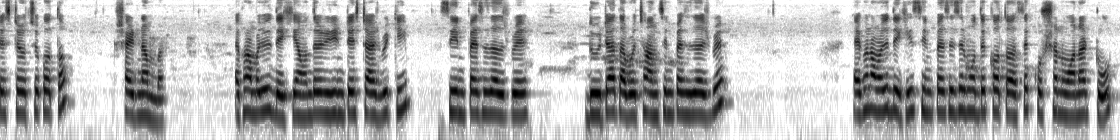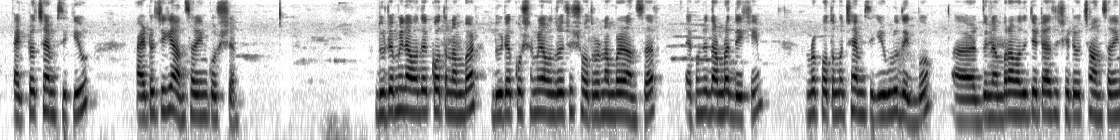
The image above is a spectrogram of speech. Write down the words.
টেস্টের হচ্ছে কত? ষাট নাম্বার। এখন আমরা যদি দেখি, আমাদের রিডিং টেস্টে আসবে কি? সিন প্যাসেজ আসবে, দুইটা, তারপর হচ্ছে আনসিন প্যাসেজ আসবে। এখন আমরা যদি দেখি, সিন প্যাসেজের মধ্যে কত আছে? কোশ্চেন ওয়ান আর টু একটা হচ্ছে এমসিকিউ আর একটা হচ্ছে কি আনসারিং কোশ্চেন দুইটা মিলে আমাদের কত নাম্বার দুইটা কোশ্চেন মিলে আমাদের হচ্ছে সতেরো নাম্বারের আনসার এখন যদি আমরা দেখি, আমরা প্রথম হচ্ছে এমসিকিউগুলো দেখব, আর দুই নাম্বার আমাদের যেটা আছে সেটা হচ্ছে আনসারিং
